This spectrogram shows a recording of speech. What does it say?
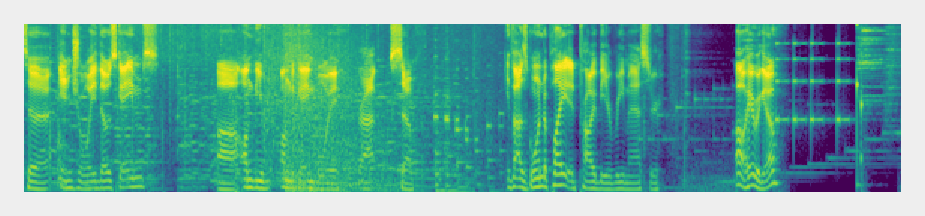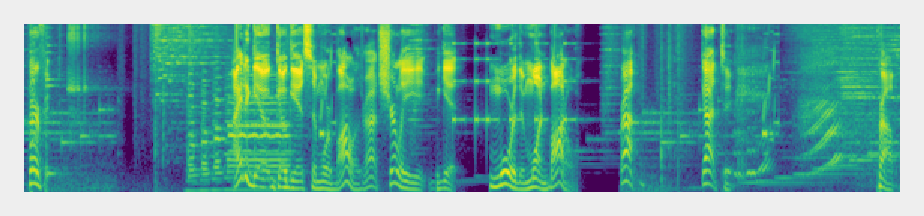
to enjoy those games uh, on the on the Game Boy, right? So, if I was going to play it, it'd probably be a remaster. Oh, here we go. Perfect. I had to go go get some more bottles, right? Surely we get more than one bottle, right? Got to. Problem.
